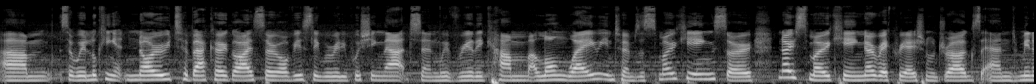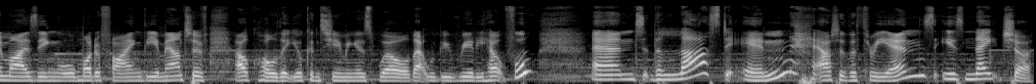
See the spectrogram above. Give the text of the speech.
um, so we're looking at no tobacco, guys. So, obviously, we're really pushing that, and we've really come a long way in terms of smoking. So, no smoking, no recreational drugs, and minimizing or modifying the amount of alcohol that you're consuming as well. That would be really helpful. And the last N out of the three N's is nature.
